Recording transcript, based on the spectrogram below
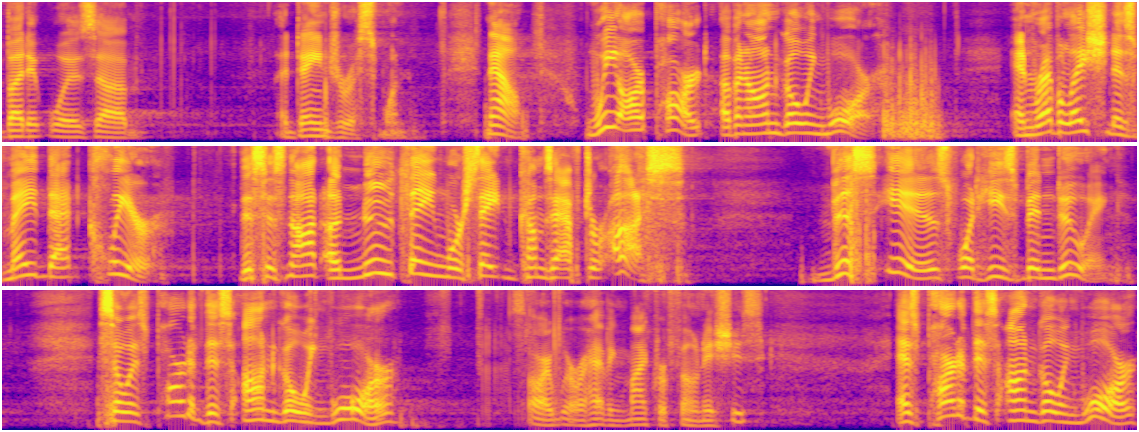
but it was uh, a dangerous one. Now, we are part of an ongoing war, and Revelation has made that clear. This is not a new thing where Satan comes after us. This is what he's been doing. So, as part of this ongoing war, sorry, we are having microphone issues. As part of this ongoing war,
